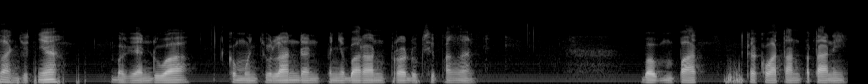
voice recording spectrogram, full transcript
Selanjutnya, bagian 2, kemunculan dan penyebaran produksi pangan. Bab 4, kekuatan petani.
